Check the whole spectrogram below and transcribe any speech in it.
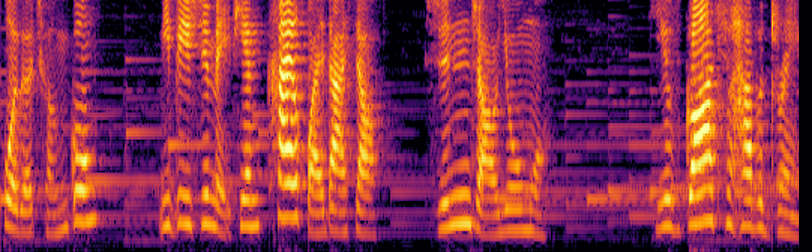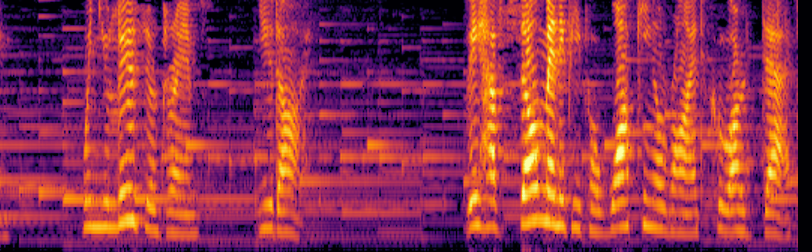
获得成功。你必须每天开怀大笑，寻找幽默。You've got to have a dream. When you lose your dreams, you die. We have so many people walking around who are dead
